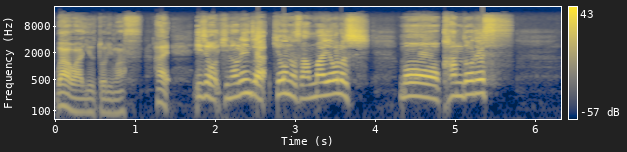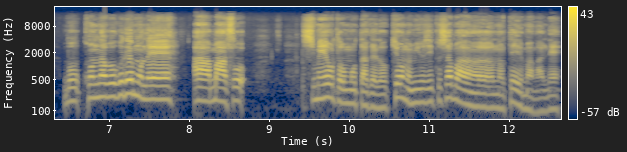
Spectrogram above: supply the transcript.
わーわー言うとります。はい。以上、日のレンジャー、今日の三枚おろし。もう、感動です。ぼ、こんな僕でもね、ああ、まあそう、締めようと思ったけど、今日のミュージックシャバーのテーマがね、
